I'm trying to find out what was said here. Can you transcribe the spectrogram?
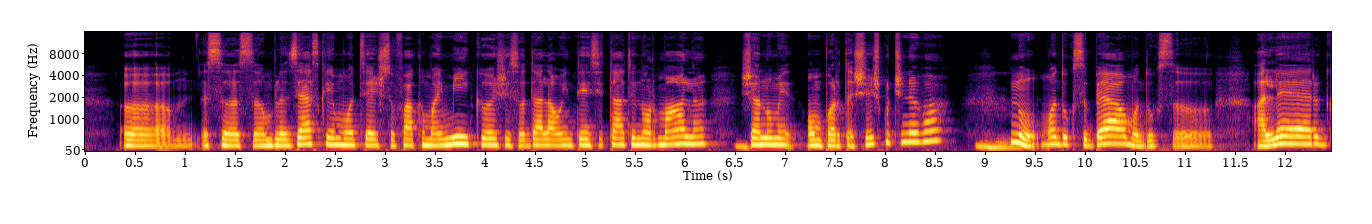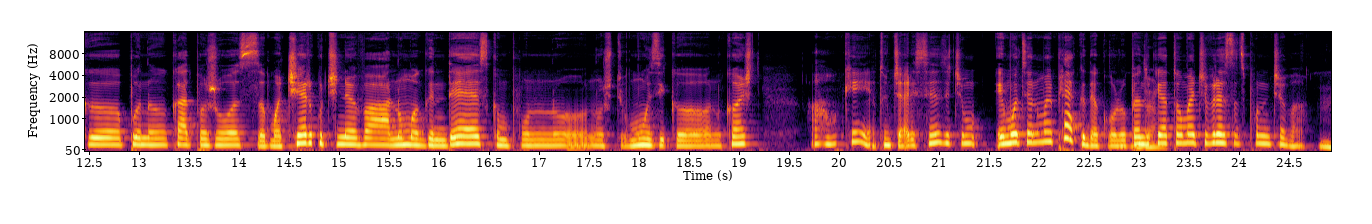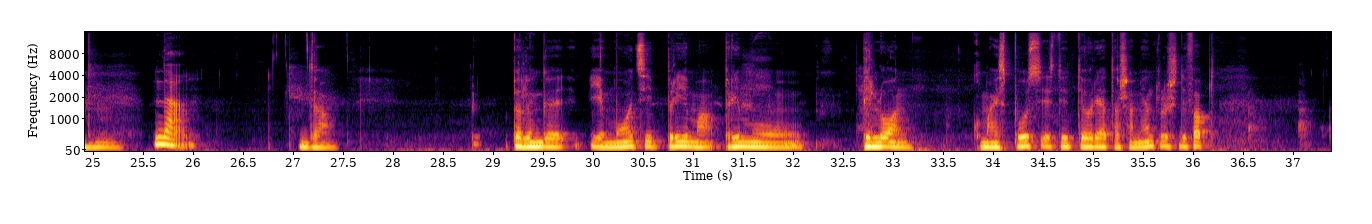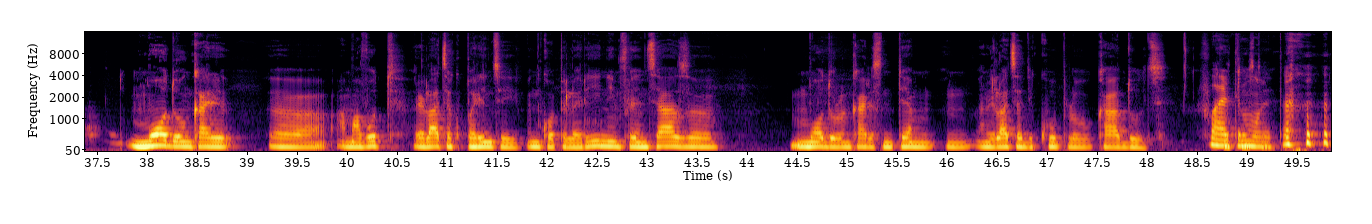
să, să îmblânzească emoția și să o facă mai mică și să o dea la o intensitate normală mm. și anume o împărtășești cu cineva? Mm-hmm. Nu, mă duc să beau, mă duc să alerg până cad pe jos, să mă cer cu cineva, nu mă gândesc, îmi pun, nu știu, muzică în căști. Ah, ok, atunci are sens, deci emoția nu mai pleacă de acolo, pentru da. că ea tocmai ce vrea să-ți spună ceva. Mm-hmm. Da. Da pe lângă emoții, prima, primul pilon, cum ai spus, este teoria atașamentului și, de fapt, modul în care uh, am avut relația cu părinții în copilărie ne influențează modul în care suntem în, în relația de cuplu ca adulți. Foarte mult.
